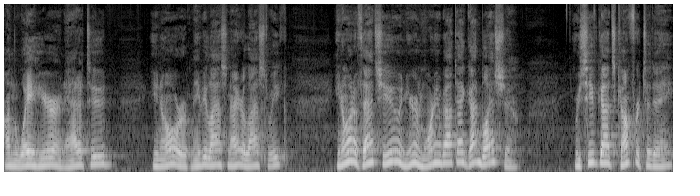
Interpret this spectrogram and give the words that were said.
on the way here, an attitude, you know, or maybe last night or last week. You know what? If that's you and you're in mourning about that, God bless you. Receive God's comfort today,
